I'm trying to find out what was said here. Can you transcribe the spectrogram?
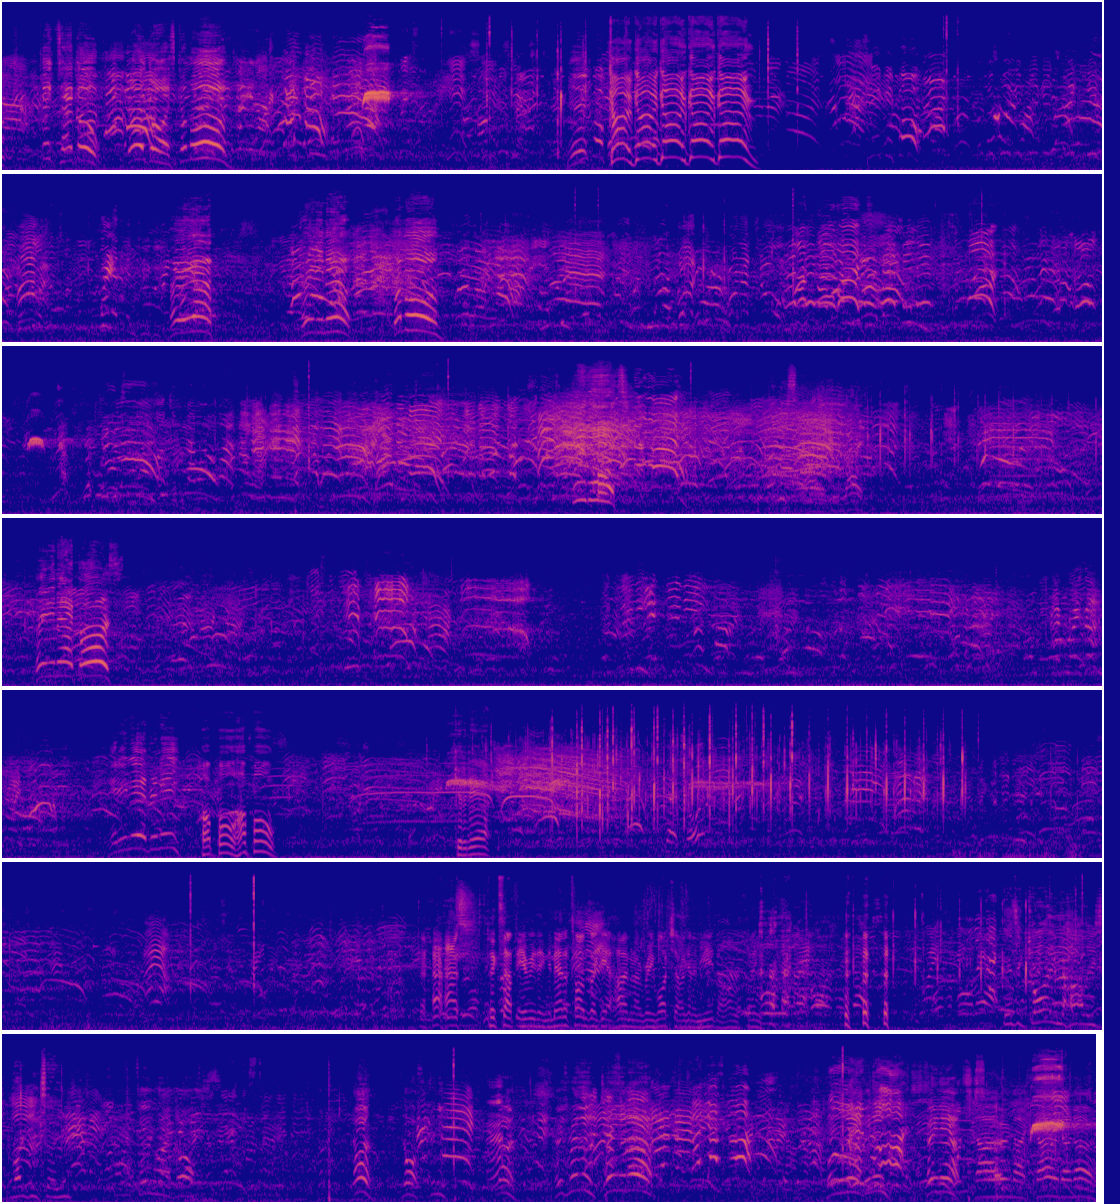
Big tackle. Go, guys, come on. Go, go, go, go, go. Hurry up! Bring him out! Come on! Bring it! Bring him out, guys! Hot ball. Get it out. Picks up everything. The amount of times I get home and I rewatch it, I'm going to mute the whole thing. There's a guy in the Harley's rugby team. Go. Go. Finish. Go. Who's with him? Clean it out. Clean it out. Vinny. Clean out. No, mate. No, no, no.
